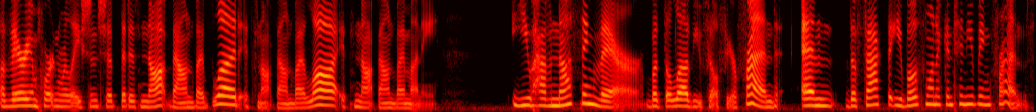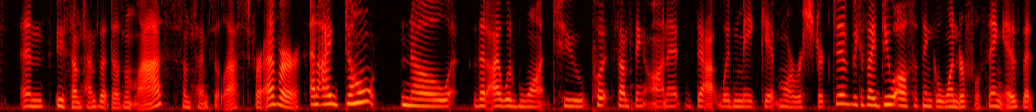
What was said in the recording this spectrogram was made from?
a very important relationship that is not bound by blood, it's not bound by law, it's not bound by money. You have nothing there but the love you feel for your friend and the fact that you both want to continue being friends. And sometimes that doesn't last, sometimes it lasts forever. And I don't know that I would want to put something on it that would make it more restrictive because I do also think a wonderful thing is that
